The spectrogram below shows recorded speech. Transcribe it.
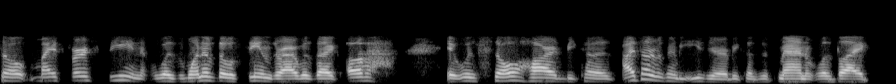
so my first scene was one of those scenes where i was like oh it was so hard because i thought it was going to be easier because this man was like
